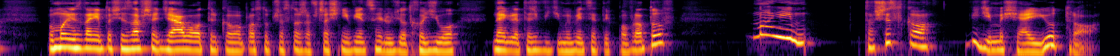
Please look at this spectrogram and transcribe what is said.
bo moim zdaniem to się zawsze działo, tylko po prostu przez to, że wcześniej więcej ludzi odchodziło, nagle też widzimy więcej tych powrotów. No i to wszystko widzimy się jutro.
